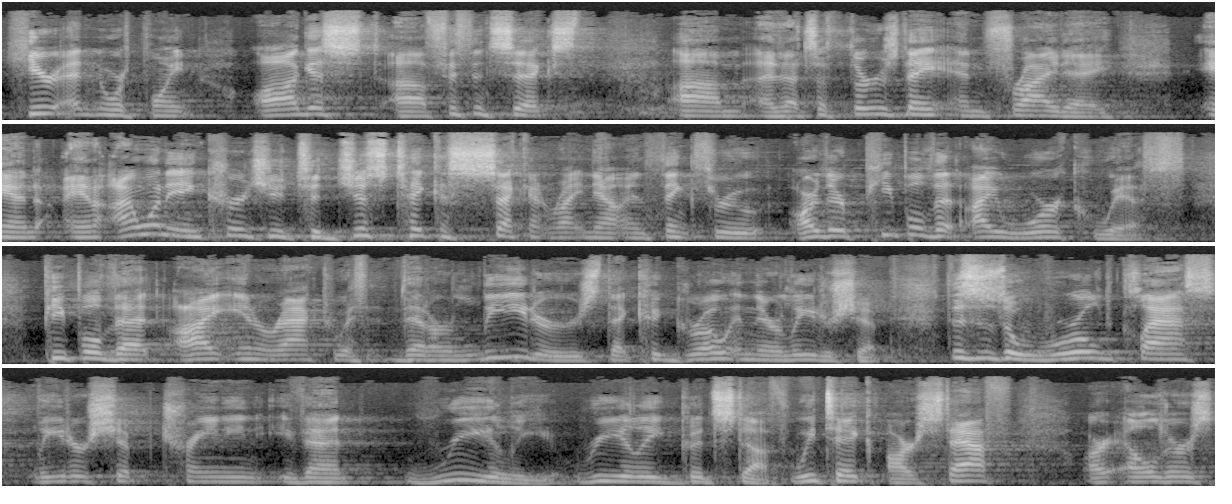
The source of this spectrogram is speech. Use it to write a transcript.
here at North Point August uh, 5th and 6th. Um, and that's a Thursday and Friday. And, and I want to encourage you to just take a second right now and think through are there people that I work with, people that I interact with that are leaders that could grow in their leadership? This is a world class leadership training event. Really, really good stuff. We take our staff, our elders,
